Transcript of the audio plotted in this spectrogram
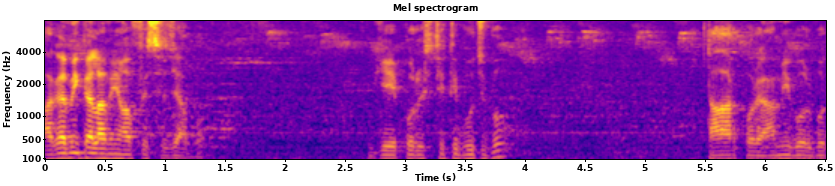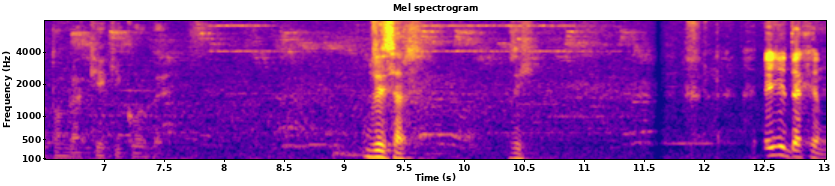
আগামীকাল আমি অফিসে যাব। গিয়ে পরিস্থিতি বুঝব। তারপরে আমি বলব তোমরা কে কি করবে। জি স্যার। জি। এই যে দেখেন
